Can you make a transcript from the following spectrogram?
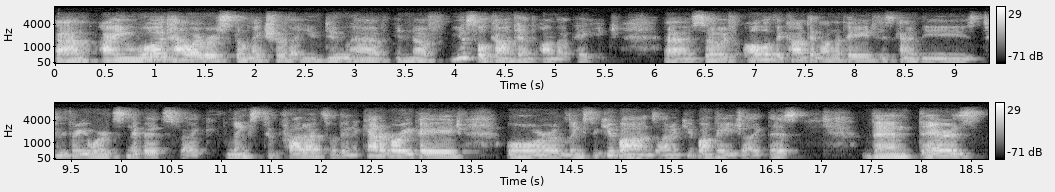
Um, I would, however, still make sure that you do have enough useful content on that page. Uh, so if all of the content on the page is kind of these two, three word snippets, like links to products within a category page, or links to coupons on a coupon page like this, then there's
